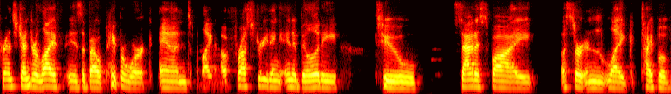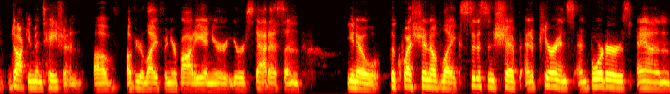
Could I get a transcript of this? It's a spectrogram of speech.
transgender life is about paperwork and like a frustrating inability to satisfy a certain like type of documentation of of your life and your body and your your status and you know the question of like citizenship and appearance and borders and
